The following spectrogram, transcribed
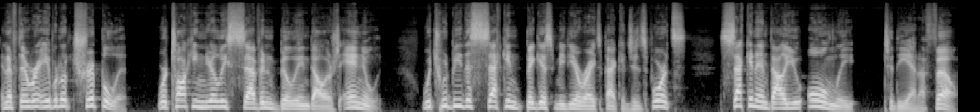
And if they were able to triple it, we're talking nearly $7 billion annually, which would be the second biggest media rights package in sports, second in value only to the NFL.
